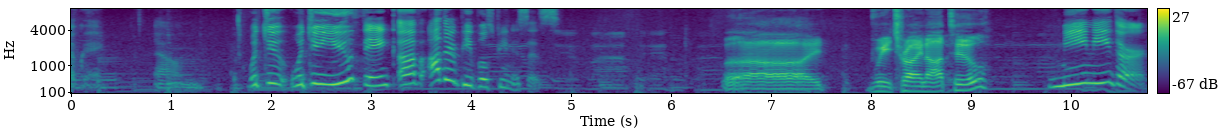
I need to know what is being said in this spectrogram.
Okay. Um, what do what do you think of other people's penises? Uh, we try not to. Me neither.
